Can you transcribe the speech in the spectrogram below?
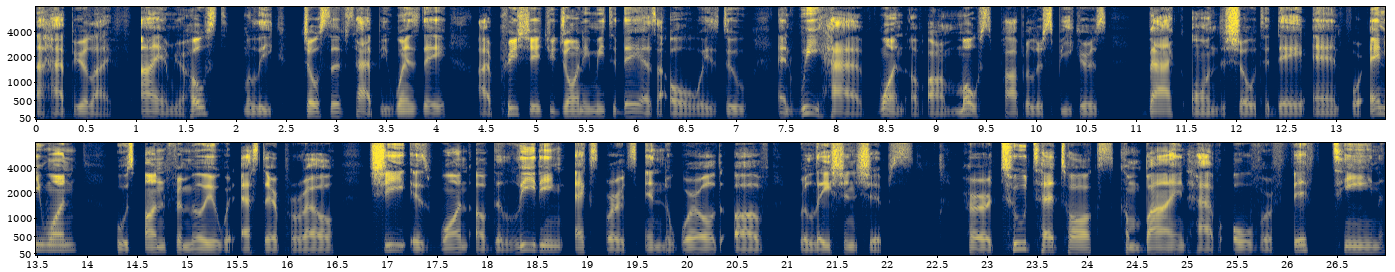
a happier life. I am your host, Malikee Josephs. Happy Wednesday. I appreciate you joining me today, as I always do. And we have one of our most popular speakers back on the show today. And for anyone who's unfamiliar with Esther Perel, she is one of the leading experts in the world of relationships. Her two TED Talks combined have over 15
